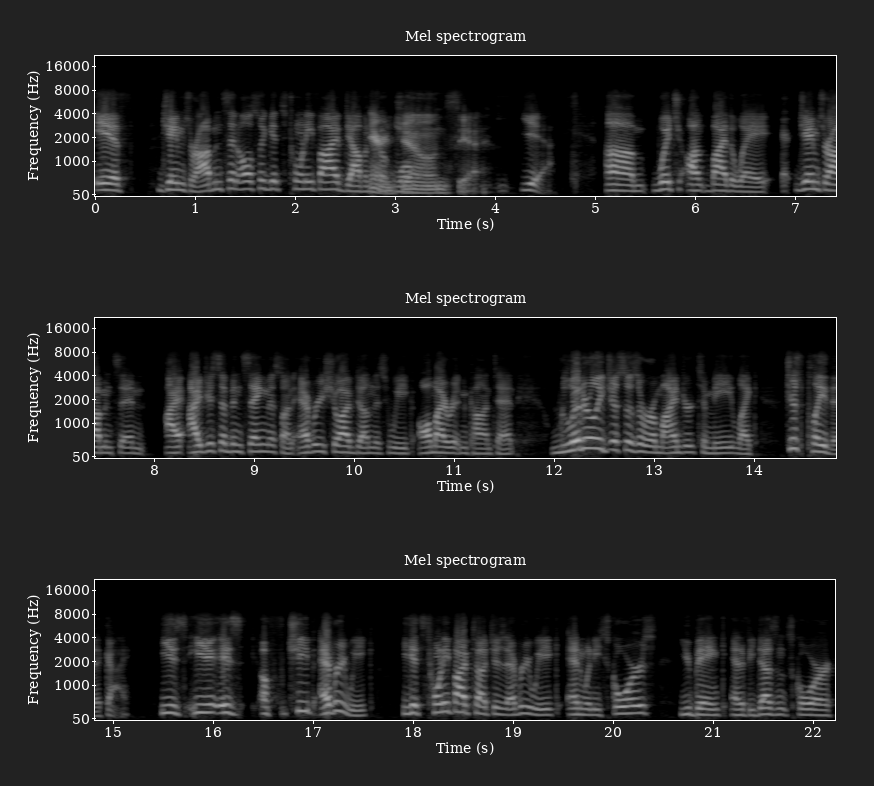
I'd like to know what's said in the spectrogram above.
if James Robinson also gets 25, Dalvin Aaron Cook Jones, yeah. Yeah. Um, which um, by the way, James Robinson, I, I just have been saying this on every show I've done this week, all my written content, literally just as a reminder to me, like, just play that guy. He is a cheap every week. He gets 25 touches every week, and when he scores, you bank. And if he doesn't score,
